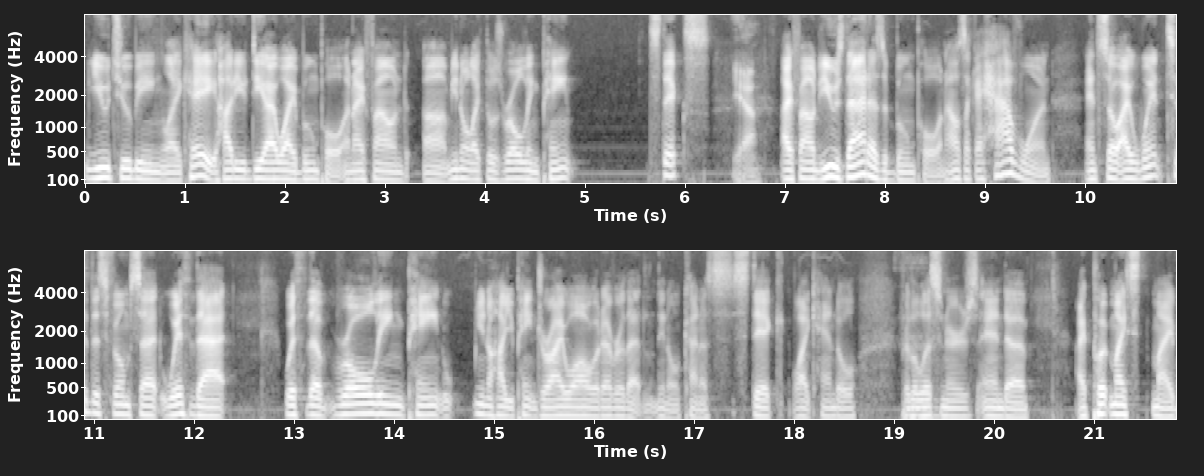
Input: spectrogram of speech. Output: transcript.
you two being like, hey, how do you DIY boom pole? And I found, um, you know, like those rolling paint sticks. Yeah. I found use that as a boom pole, and I was like, I have one. And so I went to this film set with that, with the rolling paint. You know how you paint drywall, or whatever that you know kind of stick like handle for the listeners. And uh, I put my my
